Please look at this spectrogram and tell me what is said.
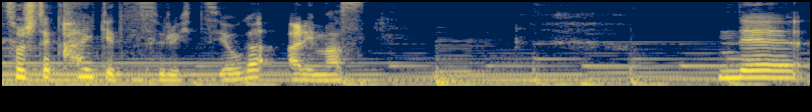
そして解決する必要があります。で、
